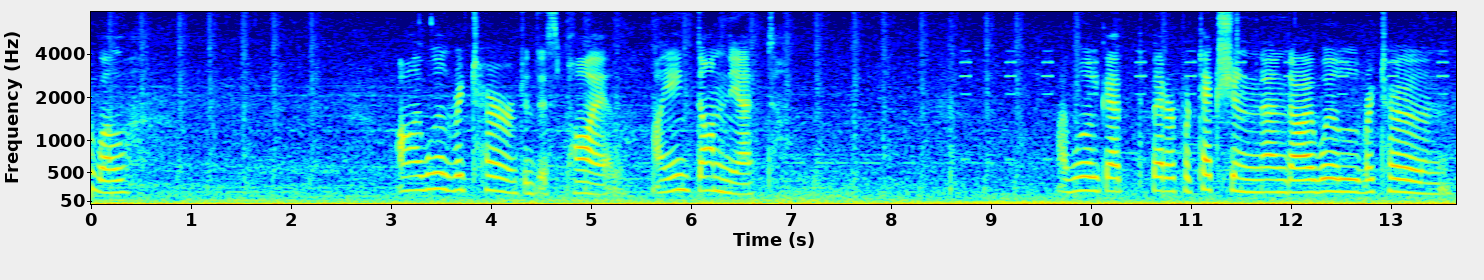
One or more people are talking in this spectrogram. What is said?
Well. I will return to this pile. I ain't done yet. I will get better protection and I will return.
